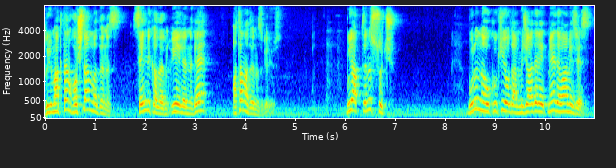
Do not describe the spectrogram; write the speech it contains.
duymaktan hoşlanmadığınız sendikaların üyelerini de atamadığınızı görüyoruz. Bu yaptığınız suç. Bununla hukuki yoldan mücadele etmeye devam edeceğiz.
